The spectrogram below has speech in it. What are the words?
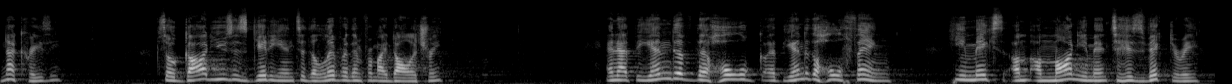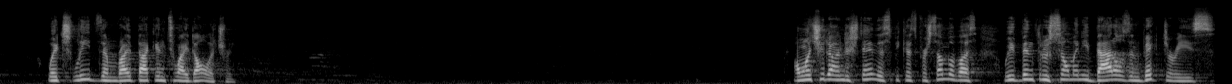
That crazy? So God uses Gideon to deliver them from idolatry. And at the end of the whole, at the end of the whole thing, he makes a, a monument to his victory, which leads them right back into idolatry. I want you to understand this because for some of us, we've been through so many battles and victories.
